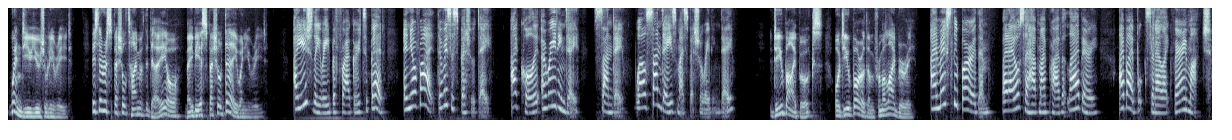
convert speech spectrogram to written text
When do you usually read? Is there a special time of the day or maybe a special day when you read? I usually read before I go to bed, and you're right, there is a special day. I call it a reading day. Sunday. Well, Sunday is my special reading day. Do you buy books or do you borrow them from a library? I mostly borrow them, but I also have my private library. I buy books that I like very much.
